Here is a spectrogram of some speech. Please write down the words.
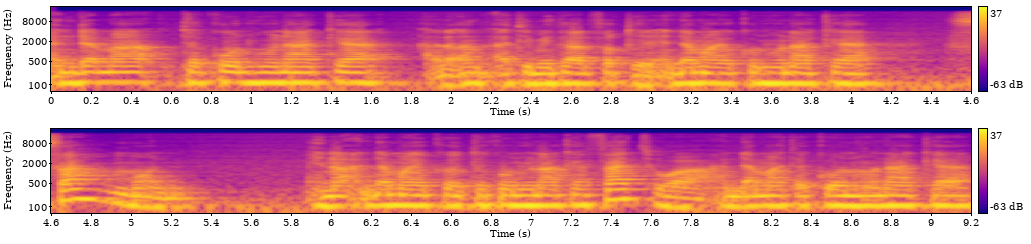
عندما تكون هناك الآن أتي مثال فقهي عندما يكون هناك فهم هنا عندما يكون تكون هناك فتوى عندما تكون هناك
